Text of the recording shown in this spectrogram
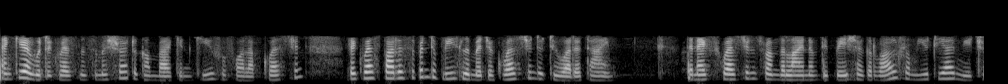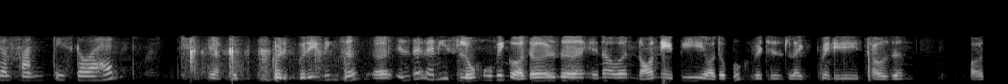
Thank you. I would request Mr. Mishra to come back in queue for follow-up question. Request participant to please limit your question to two at a time. The next question is from the line of Dipesh Agarwal from UTI Mutual Fund. Please go ahead. Yeah, good, good evening, sir. Uh, is there any slow-moving orders uh, in our non-AP order book, which is like 20,000 odd?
